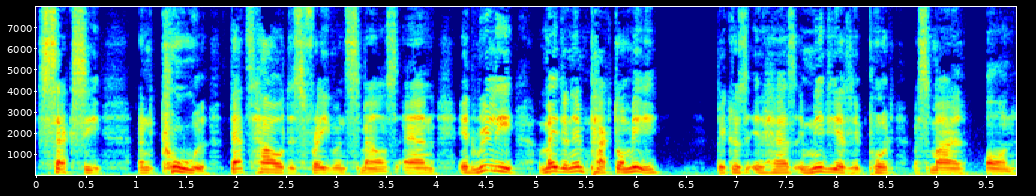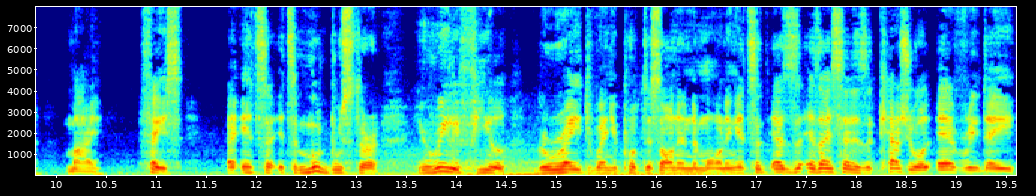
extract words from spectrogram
sexy, and cool. That's how this fragrance smells. And it really made an impact on me because it has immediately put a smile on my face. Uh, it's a, it's a mood booster. You really feel great when you put this on in the morning. It's a, as as I said, is a casual everyday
